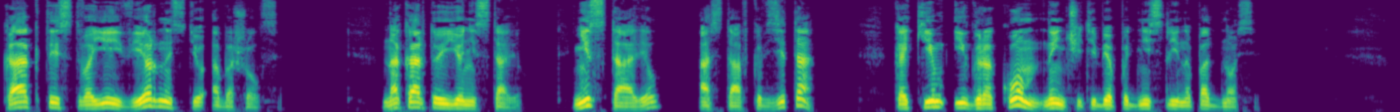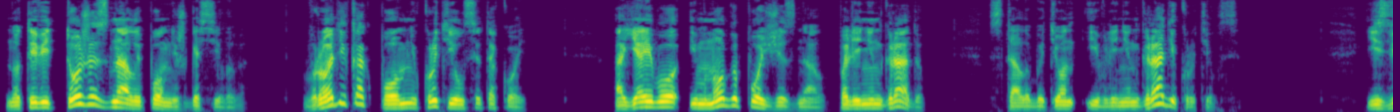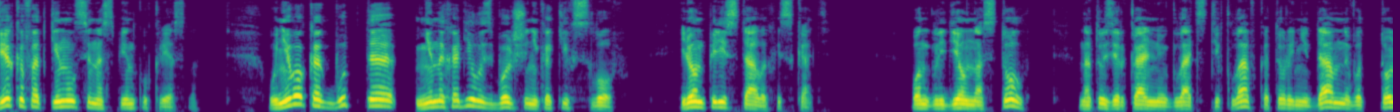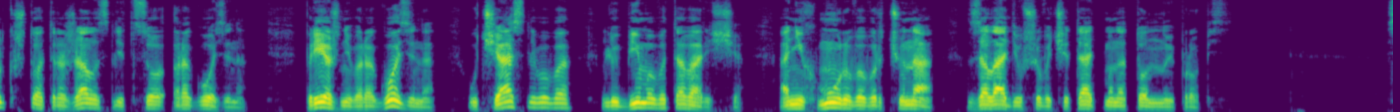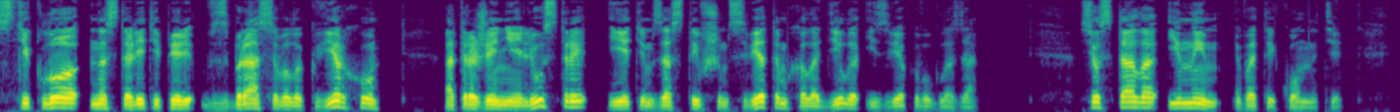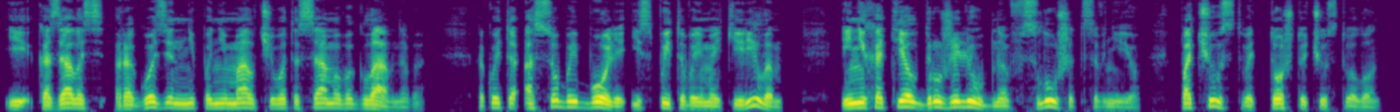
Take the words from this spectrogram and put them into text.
как ты с твоей верностью обошелся. На карту ее не ставил. Не ставил, а ставка взята каким игроком нынче тебе поднесли на подносе. Но ты ведь тоже знал и помнишь Гасилова. Вроде как помню, крутился такой. А я его и много позже знал, по Ленинграду. Стало быть, он и в Ленинграде крутился. Извеков откинулся на спинку кресла. У него как будто не находилось больше никаких слов, или он перестал их искать. Он глядел на стол на ту зеркальную гладь стекла, в которой недавно вот только что отражалось лицо Рогозина, прежнего Рогозина, участливого, любимого товарища, а не хмурого ворчуна, заладившего читать монотонную пропись. Стекло на столе теперь взбрасывало кверху отражение люстры и этим застывшим светом холодило из векову глаза. Все стало иным в этой комнате, и, казалось, Рогозин не понимал чего-то самого главного, какой-то особой боли, испытываемой Кириллом, и не хотел дружелюбно вслушаться в нее, почувствовать то, что чувствовал он.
